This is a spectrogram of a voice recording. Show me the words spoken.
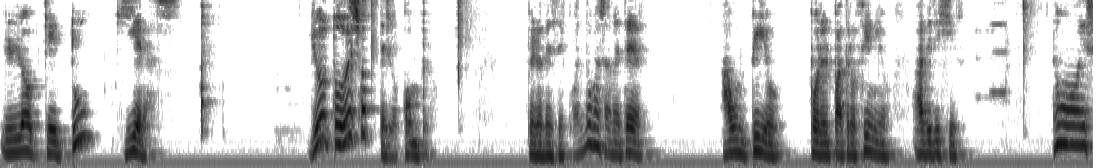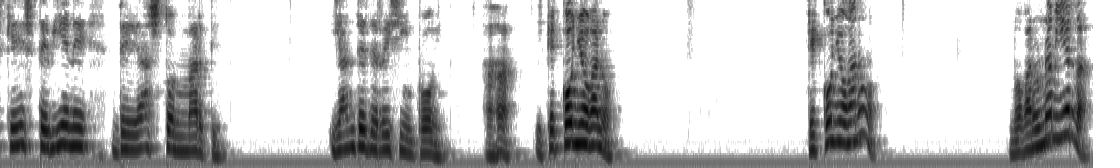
Lo que tú quieras. Yo todo eso te lo compro. Pero ¿desde cuándo vas a meter a un tío por el patrocinio a dirigir? No, es que este viene de Aston Martin y antes de Racing Point. Ajá. ¿Y qué coño ganó? ¿Qué coño ganó? No ganó una mierda.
